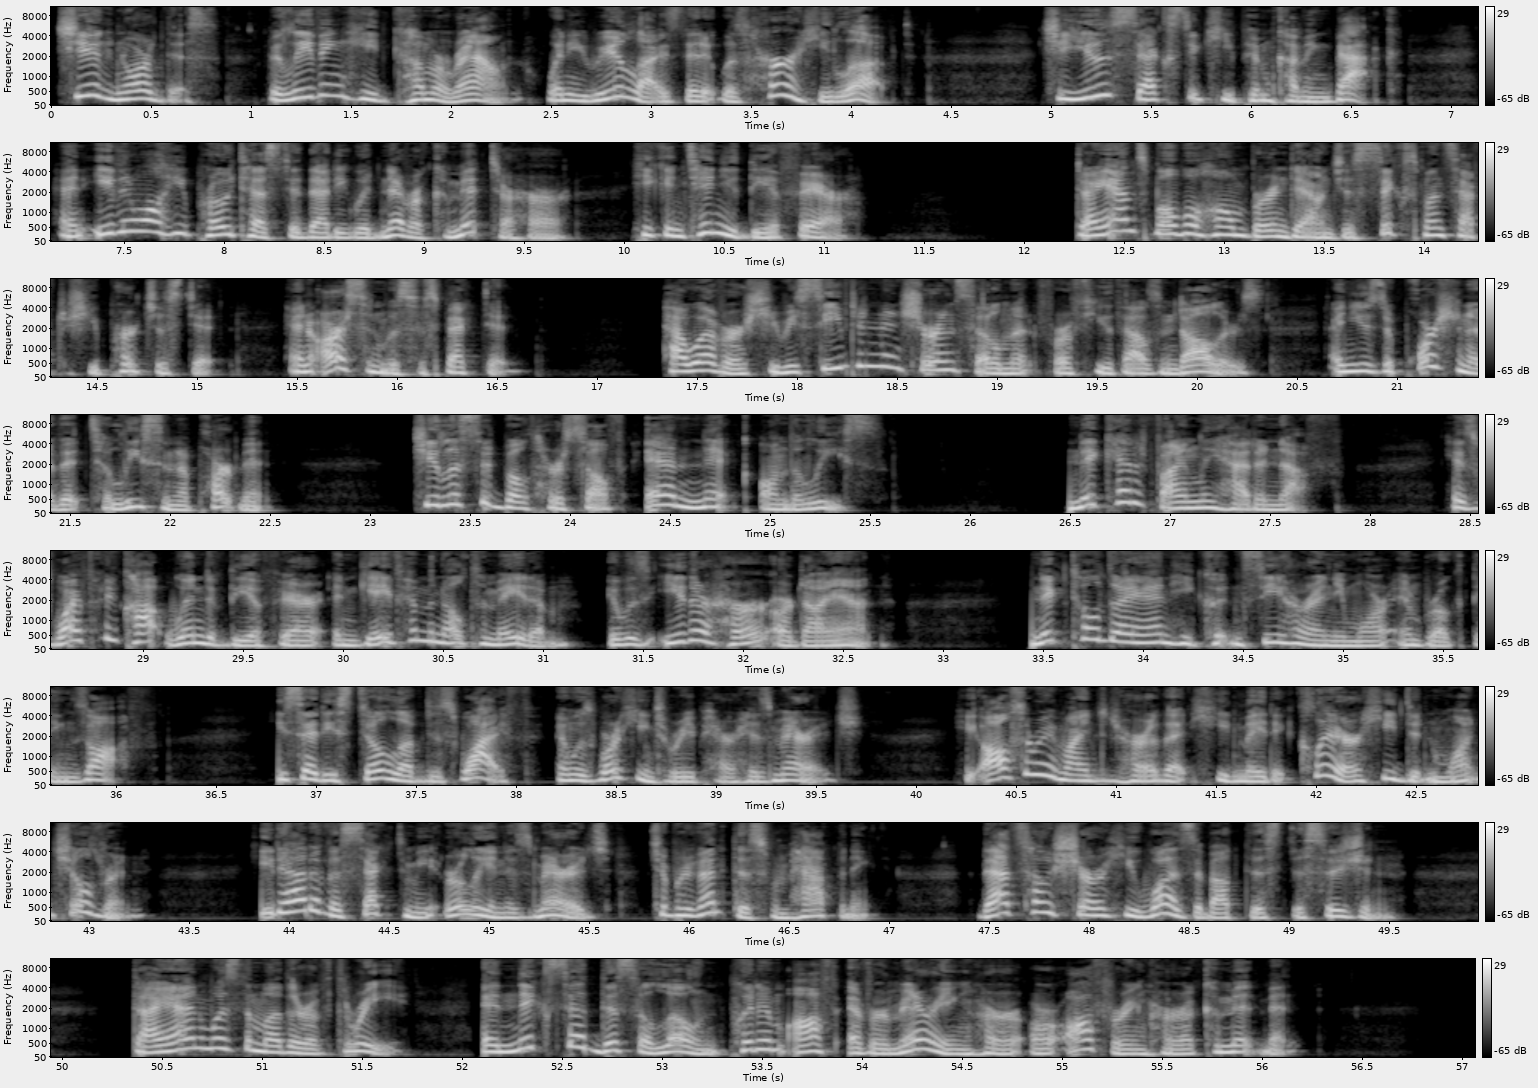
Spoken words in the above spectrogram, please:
She ignored this, believing he'd come around when he realized that it was her he loved. She used sex to keep him coming back, and even while he protested that he would never commit to her, he continued the affair. Diane's mobile home burned down just six months after she purchased it, and arson was suspected. However, she received an insurance settlement for a few thousand dollars and used a portion of it to lease an apartment. She listed both herself and Nick on the lease. Nick had finally had enough. His wife had caught wind of the affair and gave him an ultimatum. It was either her or Diane. Nick told Diane he couldn't see her anymore and broke things off. He said he still loved his wife and was working to repair his marriage. He also reminded her that he'd made it clear he didn't want children. He'd had a vasectomy early in his marriage to prevent this from happening. That's how sure he was about this decision. Diane was the mother of three, and Nick said this alone put him off ever marrying her or offering her a commitment.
